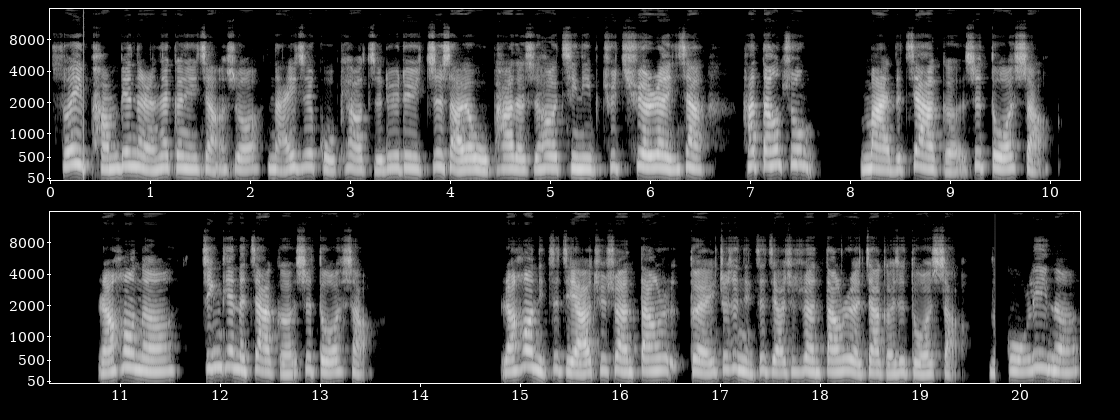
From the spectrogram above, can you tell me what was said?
所以旁边的人在跟你讲说哪一只股票值利率至少有五趴的时候，请你去确认一下，他当初买的价格是多少，然后呢，今天的价格是多少，然后你自己也要去算当日，对，就是你自己要去算当日的价格是多少。股利呢，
